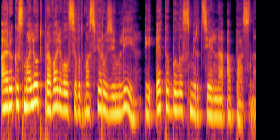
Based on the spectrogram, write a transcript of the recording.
Аэрокосмолет проваливался в атмосферу Земли, и это было смертельно опасно.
